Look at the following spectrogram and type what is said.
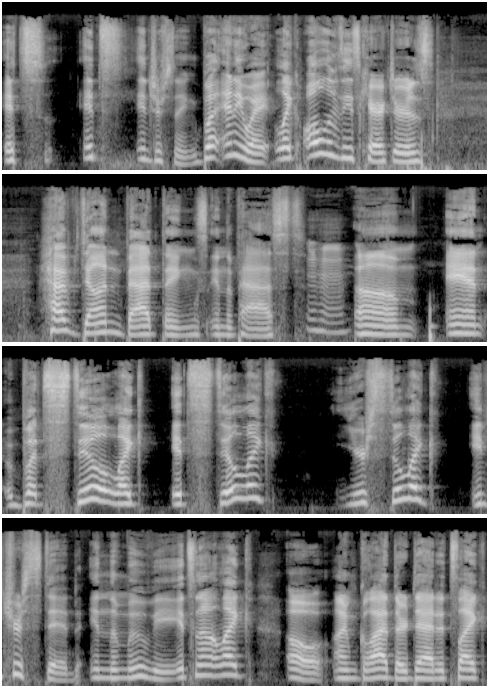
It's it's interesting. But anyway, like all of these characters have done bad things in the past. Mhm. Um and but still like it's still like you're still like interested in the movie. It's not like, "Oh, I'm glad they're dead." It's like,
